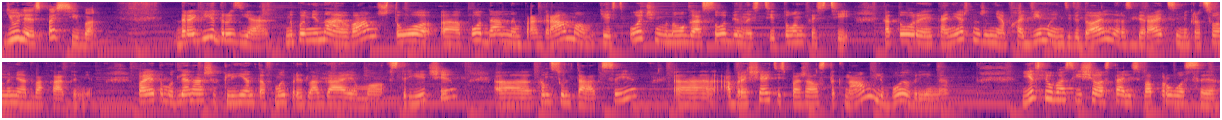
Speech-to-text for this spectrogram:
Юлия, спасибо. Дорогие друзья, напоминаю вам, что э, по данным программам есть очень много особенностей, тонкостей, которые, конечно же, необходимо индивидуально разбирать с иммиграционными адвокатами. Поэтому для наших клиентов мы предлагаем э, встречи, э, консультации. Обращайтесь, пожалуйста, к нам в любое время. Если у вас еще остались вопросы,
